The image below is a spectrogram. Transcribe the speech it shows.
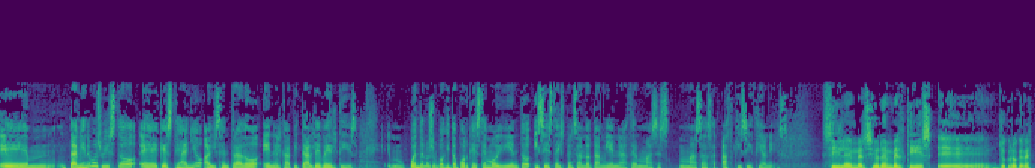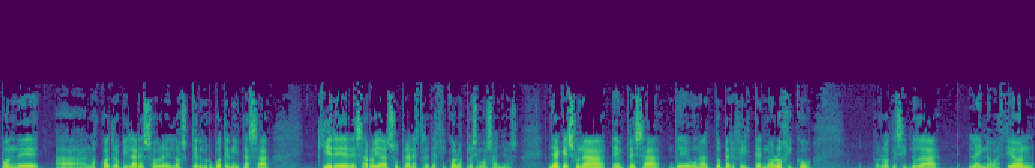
Em, también hemos visto eh, que este año habéis entrado en el capital de Beltis. Em, cuéntanos un poquito por qué este movimiento y si estáis pensando también en hacer más, adquisiciones. Sí, la inversión en Beltis eh, yo creo que responde a los cuatro pilares sobre los que el grupo Tenitasa quiere desarrollar su plan estratégico en los próximos años, ya que es una empresa de un alto perfil tecnológico, por lo que sin duda la innovación,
